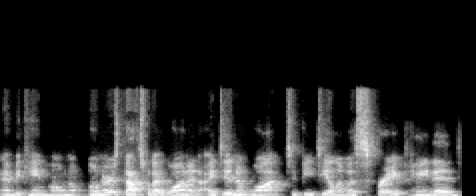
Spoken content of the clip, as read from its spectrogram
and became home owners, that's what I wanted. I didn't want to be dealing with spray painted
